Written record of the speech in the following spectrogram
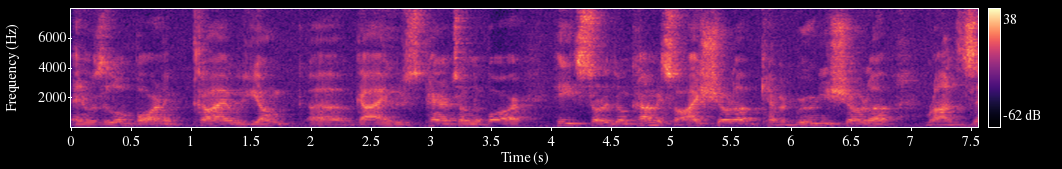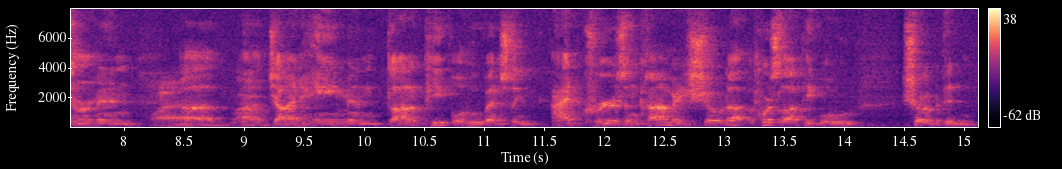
And it was a little bar, and a guy, was a young uh, guy whose parents owned the bar. He started doing comedy, so I showed up. Kevin Rooney showed up. Ron Zimmerman, Wow. uh, uh, John Heyman. A lot of people who eventually had careers in comedy showed up. Of course, a lot of people who showed up but didn't,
